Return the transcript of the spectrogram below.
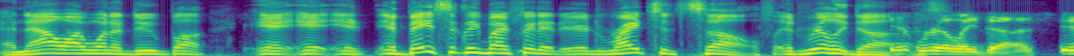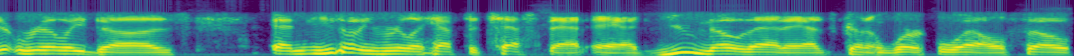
and now I want to do. Blah. It, it, it basically, my friend, it, it writes itself. It really does. It really does. It really does. And you don't even really have to test that ad. You know that ad's going to work well. So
